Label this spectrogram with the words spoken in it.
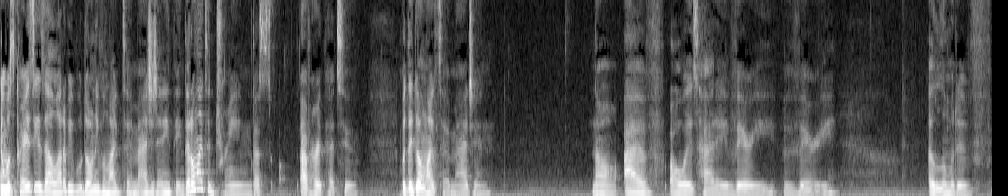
And what's crazy is that a lot of people don't even like to imagine anything. They don't like to dream. That's I've heard that too. But they don't like to imagine. No, I've always had a very, very illuminative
